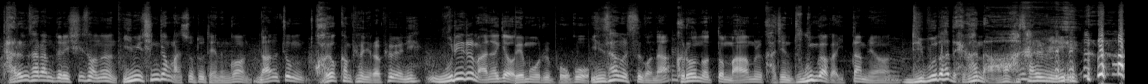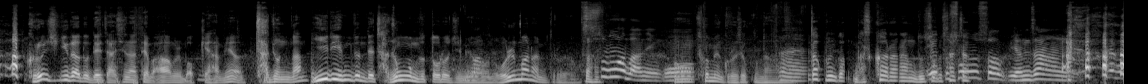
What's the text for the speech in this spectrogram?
다른 사람들의 시선은 이미 신경 안 써도 되는 건 나는 좀 과격한 편이라 표현이 우리를 만약에 외모를 보고 인상을 쓰거나 그런 어떤 마음을 가진 누군가가 있다면 니보다 내가 나아 삶이 그런 식이라도 내 자신한테 마음을 먹게 하면 자존감? 일이 힘든데 자존감도 떨어지면. 얼마나 힘들어요. 숨어 다니고. 어, 처음엔 그러셨구나. 네. 딱 보니까 마스카라랑 눈썹을 이것도 살짝 속눈썹 연장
